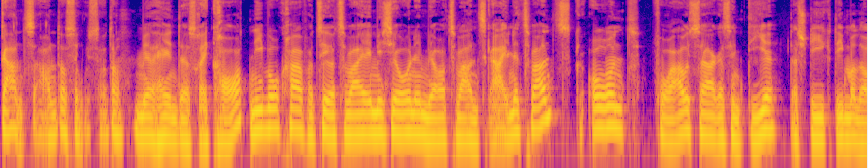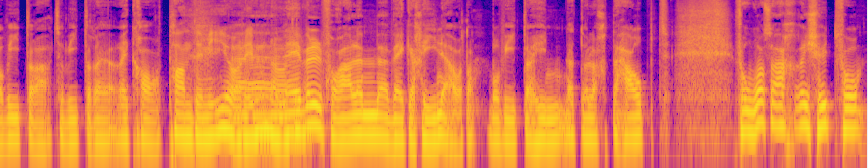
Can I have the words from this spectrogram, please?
ganz anders aus. Oder? Wir haben das Rekordniveau von CO2-Emissionen im Jahr 2021 und Voraussagen sind die, das steigt immer noch weiter an, zu weiteren Rekord. Pandemie oder äh, immer noch. Level, vor allem wegen China, oder? wo weiterhin natürlich der Hauptverursacher ist heute von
